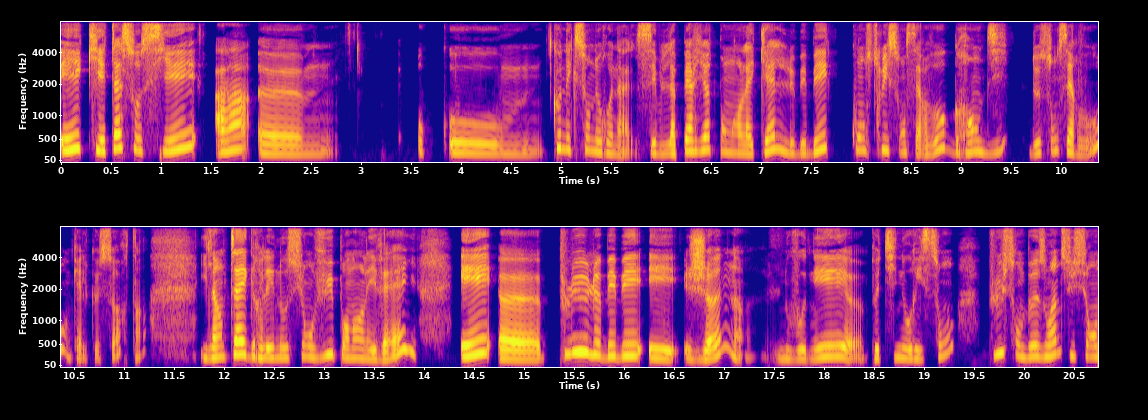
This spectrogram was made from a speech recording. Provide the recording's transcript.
et qui est associée euh, aux connexions neuronales. C'est la période pendant laquelle le bébé construit son cerveau, grandit de son cerveau, en quelque sorte. Hein. Il intègre les notions vues pendant l'éveil et plus le bébé est jeune, nouveau-né, petit nourrisson, plus son besoin de succion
